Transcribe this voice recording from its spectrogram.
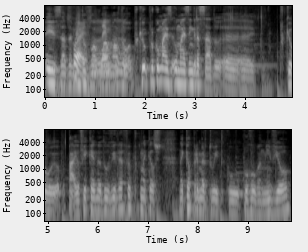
Exatamente, pois, logo lá malta. Porque, porque o, mais, o mais engraçado. Uh, porque eu, pá, eu fiquei na dúvida foi porque naqueles, naquele primeiro tweet que o, que o Ruben me enviou,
